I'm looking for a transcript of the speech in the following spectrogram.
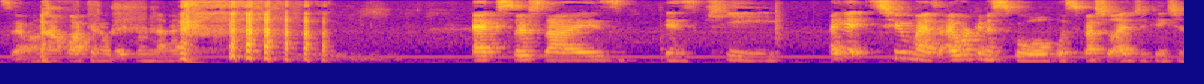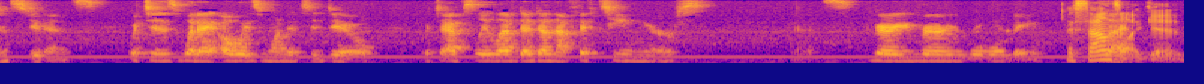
so I'm not walking away from that. Exercise is key. I get two miles. I work in a school with special education students, which is what I always wanted to do which I absolutely loved. I've done that 15 years. And it's very, very rewarding. It sounds but like it.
